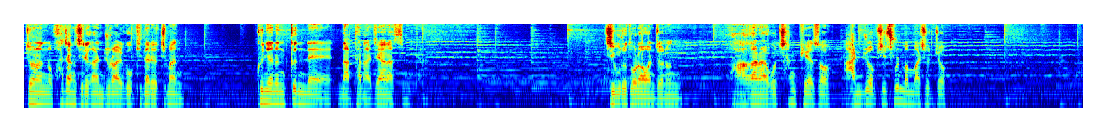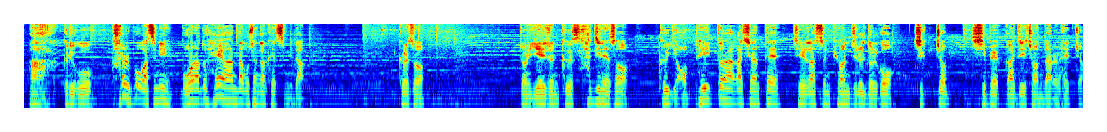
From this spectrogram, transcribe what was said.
저는 화장실에 간 줄 알고 기다렸지만 그녀는 끝내 나타나지 않았습니다. 집으로 돌아온 저는 화가 나고 창피해서 안주 없이 술만 마셨죠. 아, 그리고 칼을 뽑았으니 뭐라도 해야 한다고 생각했습니다. 그래서 저는 예전 그 사진에서 그 옆에 있던 아가씨한테 제가 쓴 편지를 들고 직접 집에까지 전달을 했죠.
